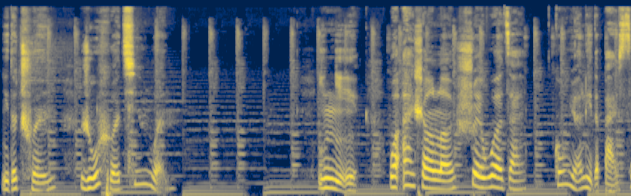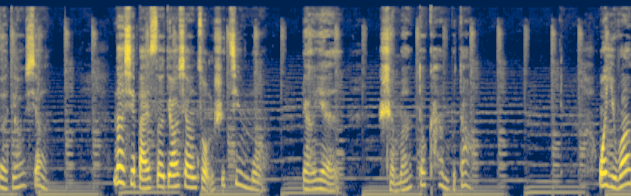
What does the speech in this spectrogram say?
你的唇如何亲吻。因你。我爱上了睡卧在公园里的白色雕像，那些白色雕像总是静默，两眼什么都看不到。我已忘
